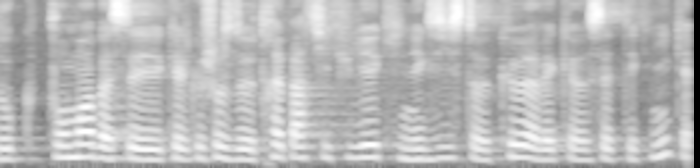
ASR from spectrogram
Donc pour moi, bah, c'est quelque chose de très particulier qui n'existe qu'avec euh, cette technique.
